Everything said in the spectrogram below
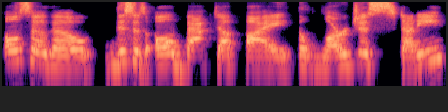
also, though, this is all backed up by the largest study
